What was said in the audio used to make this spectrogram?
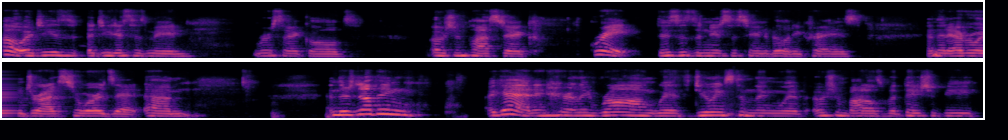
oh, Adidas, Adidas has made recycled ocean plastic. Great, this is a new sustainability craze. And then everyone drives towards it. Um, and there's nothing, again, inherently wrong with doing something with ocean bottles, but they should be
